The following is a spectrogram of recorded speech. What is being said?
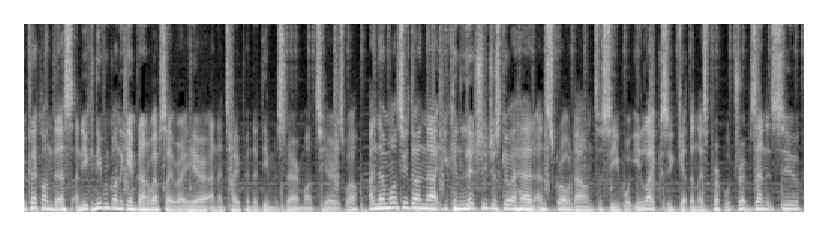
You click on this and you can even go on the Game Banana website right here and then type in the Demon Slayer mods here as well. And then once you've done that, you can literally just go ahead and scroll down to see what you like. So you get the nice purple drip Zenitsu,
